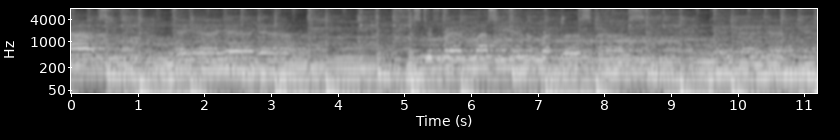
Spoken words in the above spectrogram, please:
Yeah, yeah, yeah, yeah. Mr. Fred Lassie in a breakfast mess. Yeah, yeah, yeah, yeah.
